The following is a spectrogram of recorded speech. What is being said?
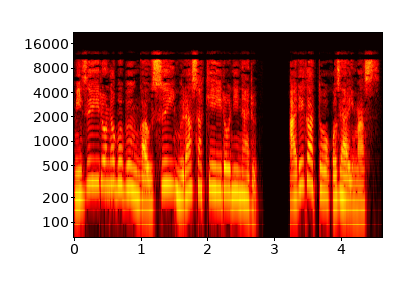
水色の部分が薄い紫色になる。ありがとうございます。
